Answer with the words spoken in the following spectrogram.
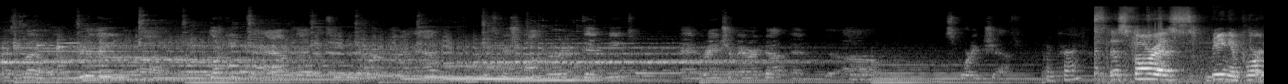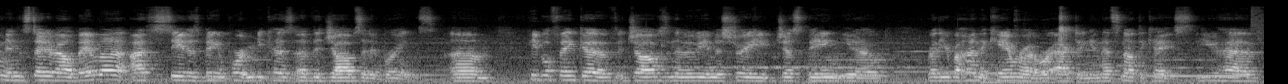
as well. really uh, lucky to have the, the team that I have with Fishmonger and Dead Meat and Ranch America and um, Sporting Chef. Okay. As far as being important in the state of Alabama, I see it as being important because of the jobs that it brings. Um, people think of jobs in the movie industry just being, you know, whether you're behind the camera or acting, and that's not the case. You have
